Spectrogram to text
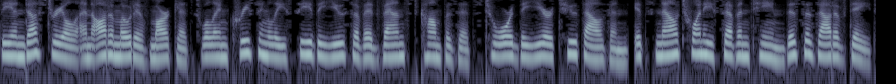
the industrial and automotive markets will increasingly see the use of advanced composites toward the year 2000. It's now 2017. This is out of date.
